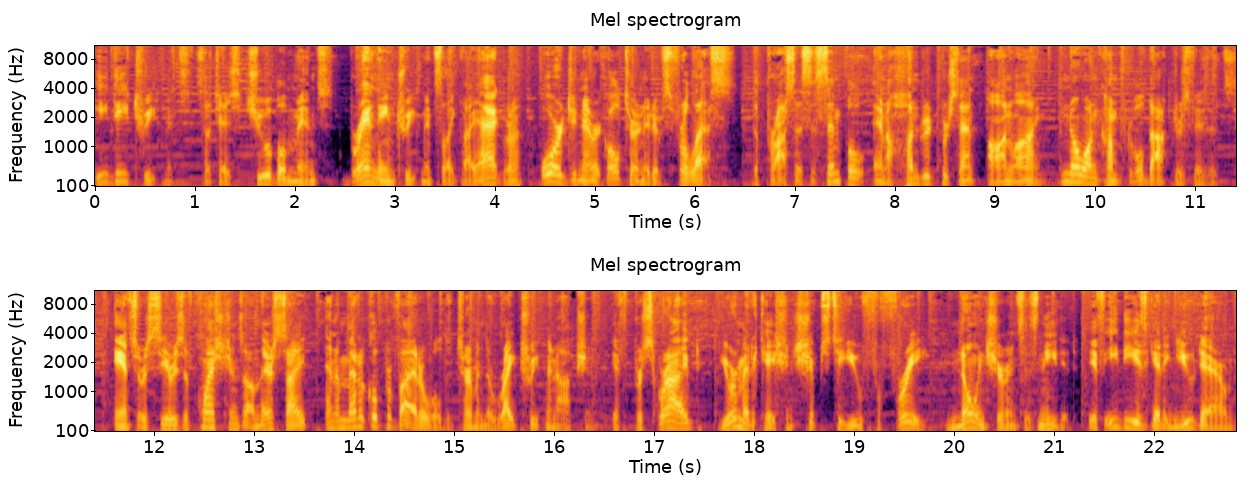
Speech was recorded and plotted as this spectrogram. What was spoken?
ED treatments such as chewable mints, brand name treatments like Viagra, or generic alternatives for less. The process is simple and 100% online. No uncomfortable doctor's visits. Answer a series of questions on their site, and a medical provider will determine the right treatment option. If prescribed, your medication ships to you for free. No insurance is needed. If ED is getting you down,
